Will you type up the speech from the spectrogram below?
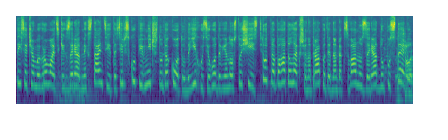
тисячами громадських зарядних станцій та сільську північну Дакоту, де їх усього 96. Тут набагато легше натрапити на так звану зарядну пустелю.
